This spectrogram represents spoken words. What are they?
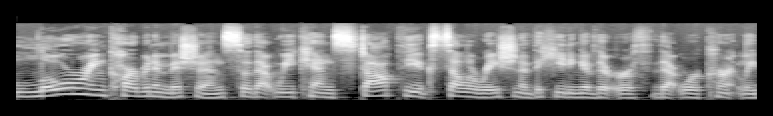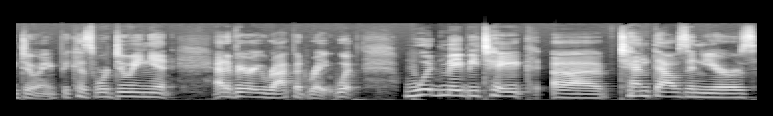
lowering carbon emissions so that we can stop the acceleration of the heating of the earth that we're currently doing because we're doing it at a very rapid rate what would maybe take uh, 10,000 years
